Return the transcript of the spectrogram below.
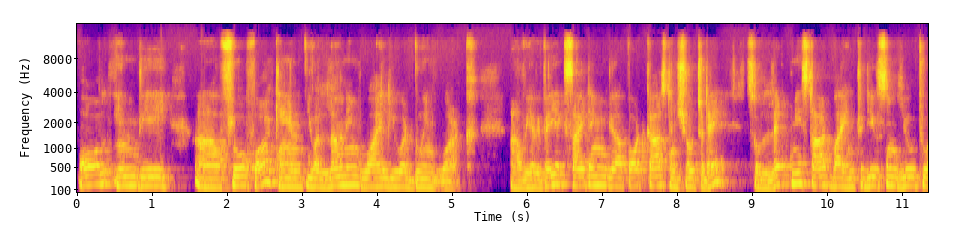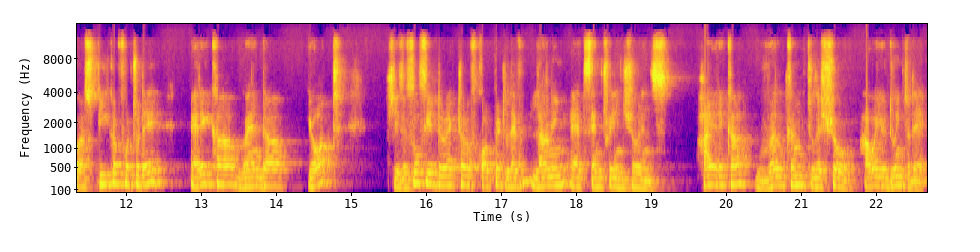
all in the uh, flow of work and you are learning while you are doing work. Uh, we have a very exciting uh, podcast and show today. So let me start by introducing you to our speaker for today, Erika Van de Yacht. She's Associate Director of Corporate Le- Learning at Sentry Insurance. Hi, Erika. Welcome to the show. How are you doing today?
